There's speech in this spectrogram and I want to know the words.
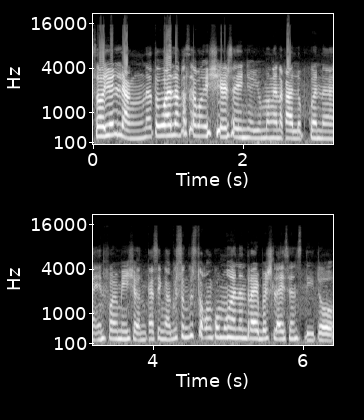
So, yun lang. Natuwa lang kasi ako i-share sa inyo yung mga nakalap ko na information kasi nga gustong gusto kong kumuha ng driver's license dito.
